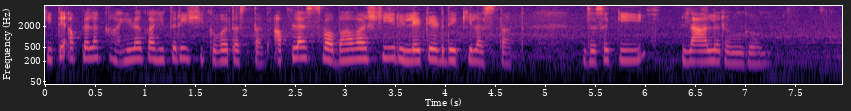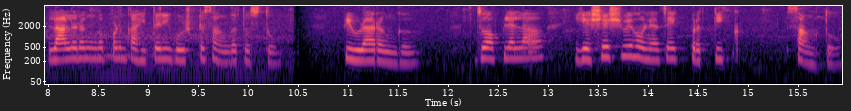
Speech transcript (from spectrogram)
की ते आपल्याला काही ना काहीतरी शिकवत असतात. आपल्या स्वभावाशी रिलेटेड देखील असतात. जसं की लाल रंग. लाल रंग पण काहीतरी गोष्ट सांगत असतो. पिवळा रंग. जो आपल्याला यशस्वी होण्याचं एक प्रतीक सांगतो.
